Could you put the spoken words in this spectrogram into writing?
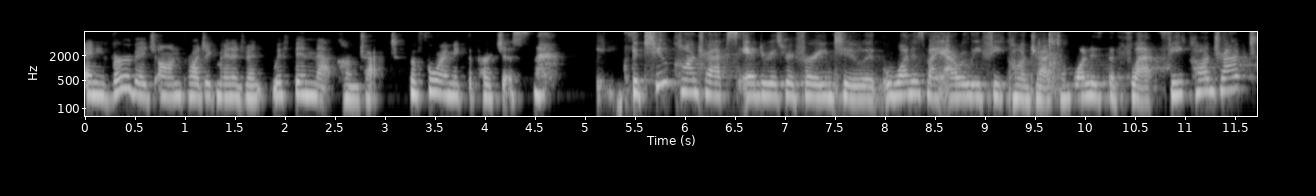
any verbiage on project management within that contract before I make the purchase. The two contracts Andrew is referring to, one is my hourly fee contract and one is the flat fee contract.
